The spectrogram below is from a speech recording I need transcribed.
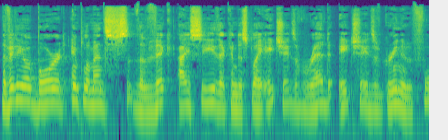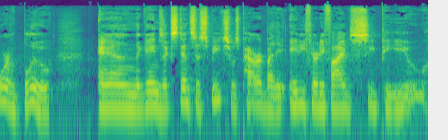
The video board implements the VIC IC that can display eight shades of red, eight shades of green, and four of blue. And the game's extensive speech was powered by the 8035 CPU.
